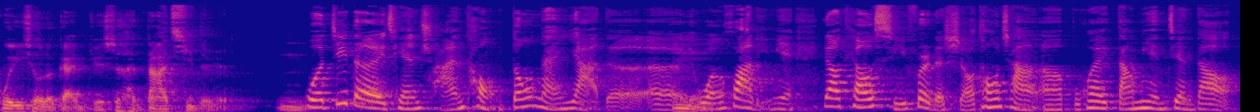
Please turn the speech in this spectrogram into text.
闺秀的感觉，是很大气的人。嗯，我记得以前传统东南亚的呃、嗯、文化里面，要挑媳妇儿的时候，通常呃不会当面见到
